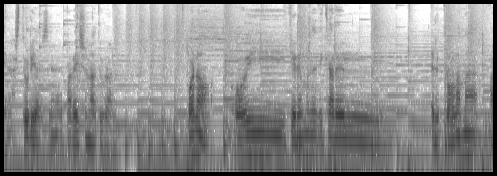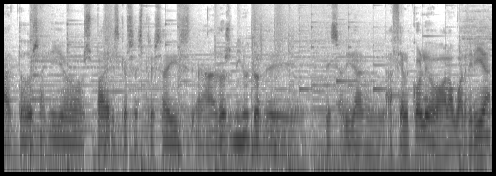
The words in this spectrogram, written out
en Asturias, en el Paraíso Natural. Bueno, hoy queremos dedicar el, el programa a todos aquellos padres que os estresáis a dos minutos de, salir hacia el cole o a la guardería.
